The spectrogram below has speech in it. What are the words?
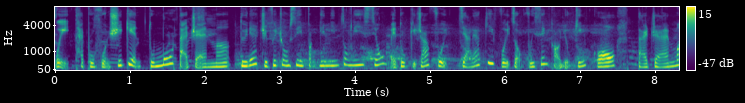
会，大部分时间都冇带着 M。对呢指挥中心发言人总影响未到记者会，借了机会做卫生教育警告，带着 M。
